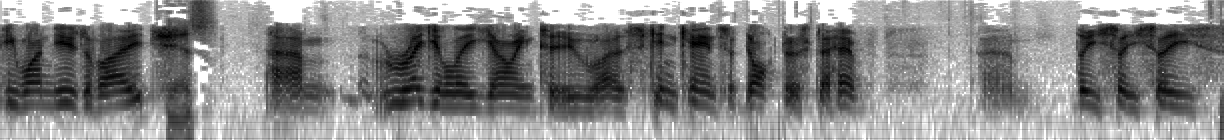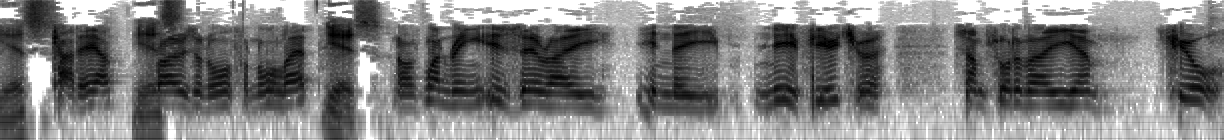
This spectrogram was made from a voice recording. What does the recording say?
81 years of age. Yes. Um, regularly going to uh, skin cancer doctors to have um, BCCs yes. cut out, yes. frozen off, and all that. Yes. And I was wondering, is there a in the near future some sort of a um, cure?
